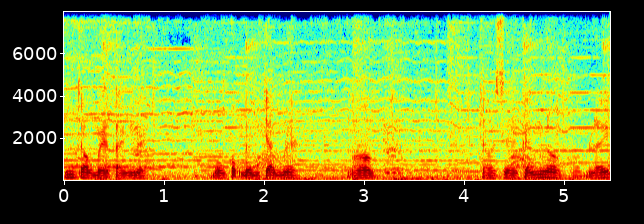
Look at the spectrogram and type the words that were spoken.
Khăn tròn mẹ tặng này, Một cục 500 này. Ngon. Cho xe cánh luôn, Hợp lý.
